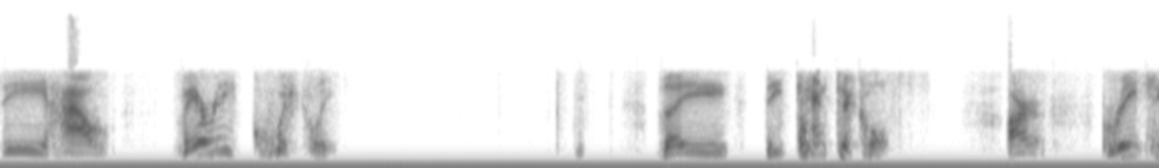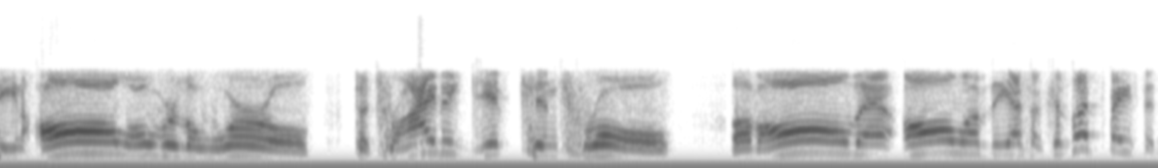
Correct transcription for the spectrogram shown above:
see how very quickly the the tentacles are reaching all over the world to try to get control of all that all of the essence because let's face it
